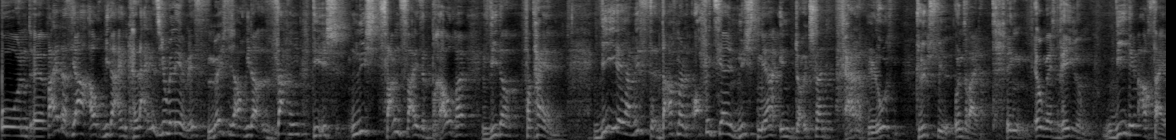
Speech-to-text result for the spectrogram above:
und äh, weil das Jahr auch wieder ein kleines Jubiläum ist, möchte ich auch wieder Sachen die ich nicht zwangsweise brauche wieder verteilen. Wie ihr ja wisst darf man offiziell nicht mehr in Deutschland verlosen. Glücksspiel und so weiter. Wegen irgendwelchen Regelungen, wie dem auch sei.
